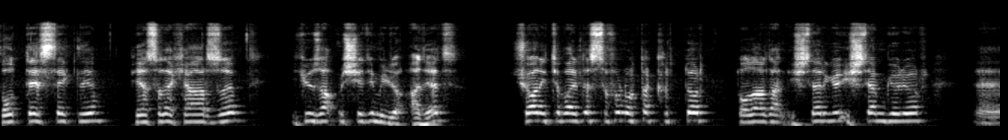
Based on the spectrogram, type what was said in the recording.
DOT destekli. Piyasadaki arzı 267 milyon adet. Şu an itibariyle 0.44 dolardan işler işlem görüyor. Ee,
